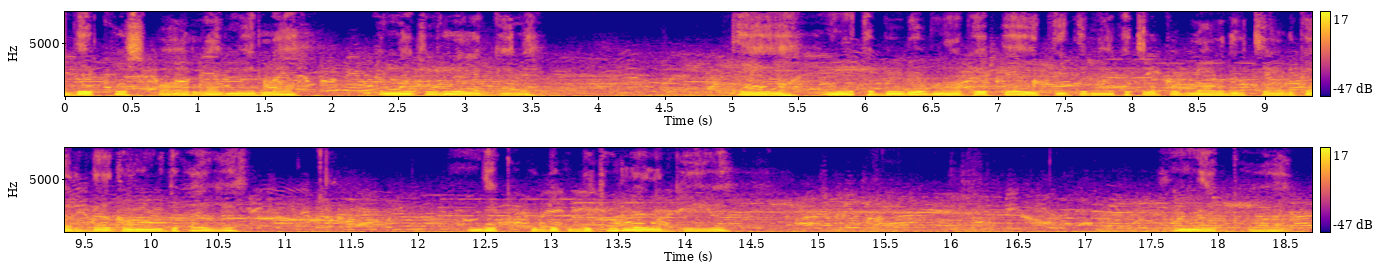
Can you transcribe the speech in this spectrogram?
ਦੇਖੋ ਸਪਾਰ ਦਾ ਮੇਲਾ ਕਿੰਨੇ ਝੂਲੇ ਲੱਗੇ ਨੇ। ਤੇ ਉਹਨੇ ਉੱਥੇ ਵੀਡੀਓ ਬਣਾ ਕੇ ਭੇਜਤੀ ਤੇ ਮੈਂ ਕਿਹਾ ਚਲੋ ਆਪਾਂ ਬਲੌਗ ਦੇ ਵਿੱਚ ਐਡ ਕਰ ਦਈਏ, ਤੁਹਾਨੂੰ ਵੀ ਦਿਖਾਈਏ। ਦੇਖੋ ਕਿੱਡੇ ਕਿੱਡੇ ਝੂਲੇ ਲੱਗੇ ਹੋਏ। ਦੇਖੋ।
